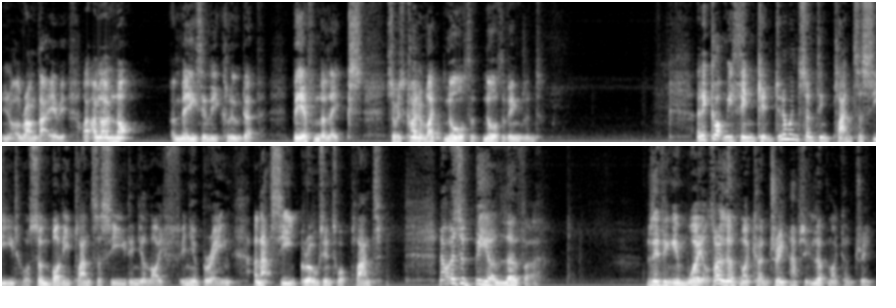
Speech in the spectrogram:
you know, around that area. I, I'm not amazingly clued up beer from the lakes. So it's kind of like north of north of England. And it got me thinking, do you know when something plants a seed or somebody plants a seed in your life, in your brain, and that seed grows into a plant? Now, as a beer lover, living in Wales, I love my country, absolutely love my country.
